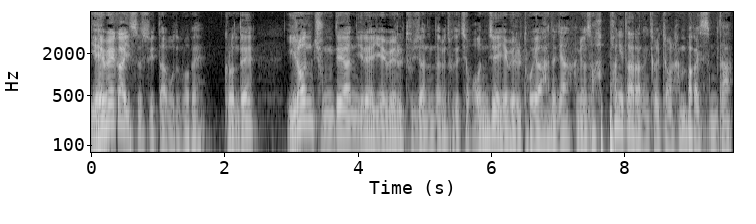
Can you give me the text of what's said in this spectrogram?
예외가 있을 수 있다 모든 법에 그런데 이런 중대한 일에 예외를 두지 않는다면 도대체 언제 예외를 둬야 하느냐 하면서 합헌이다라는 결정을 한 바가 있습니다.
